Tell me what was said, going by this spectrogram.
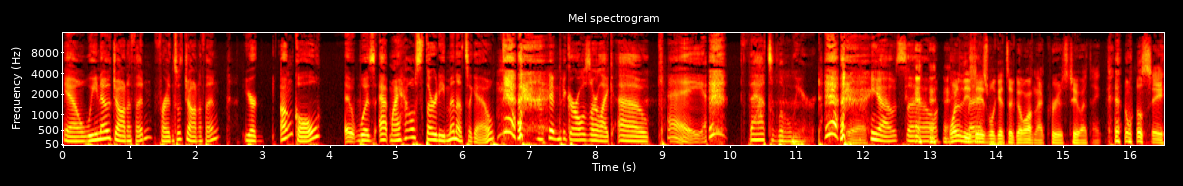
You know, we know Jonathan, friends with Jonathan. Your uncle was at my house 30 minutes ago. and the girls are like, okay, that's a little weird. yeah. You know, so. one of these But- days we'll get to go on that cruise too i think. We'll see.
